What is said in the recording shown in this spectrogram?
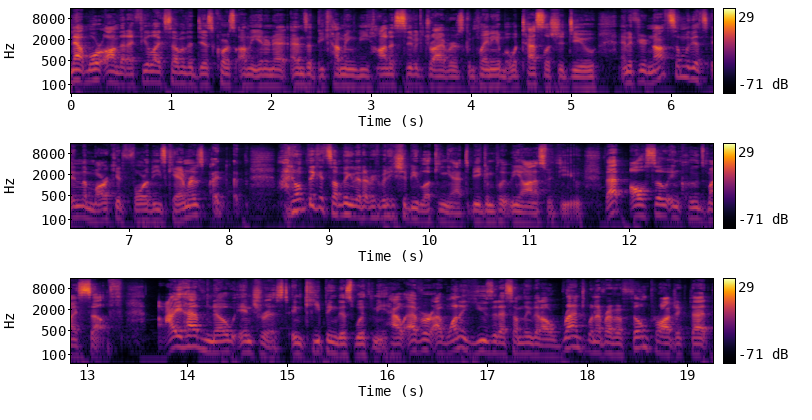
Now, more on that, I feel like some of the discourse on the internet ends up becoming the Honda Civic drivers complaining about what Tesla should do. And if you're not somebody that's in the market for these cameras, I, I don't think it's something that everybody should be looking at, to be completely honest with you. That also includes myself. I have no interest in keeping this with me. However, I want to use it as something that I'll rent whenever I have a film project that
